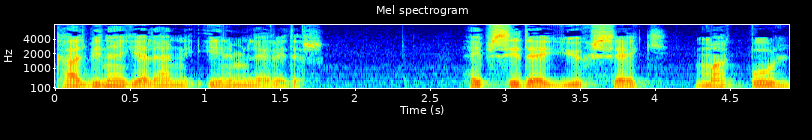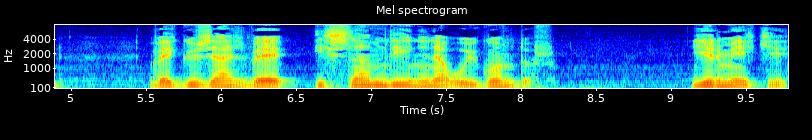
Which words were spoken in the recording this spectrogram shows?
kalbine gelen ilimleridir. Hepsi de yüksek, makbul ve güzel ve İslam dinine uygundur. 22.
